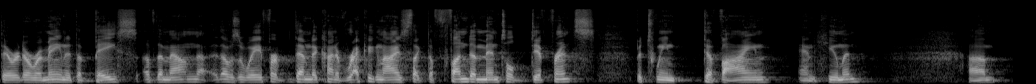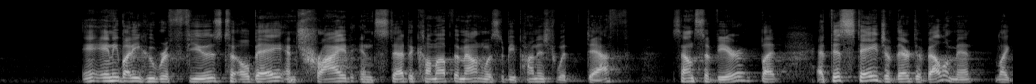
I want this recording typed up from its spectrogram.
they were to remain at the base of the mountain. That was a way for them to kind of recognize like the fundamental difference between divine and human. Um, anybody who refused to obey and tried instead to come up the mountain was to be punished with death. Sounds severe, but at this stage of their development, like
